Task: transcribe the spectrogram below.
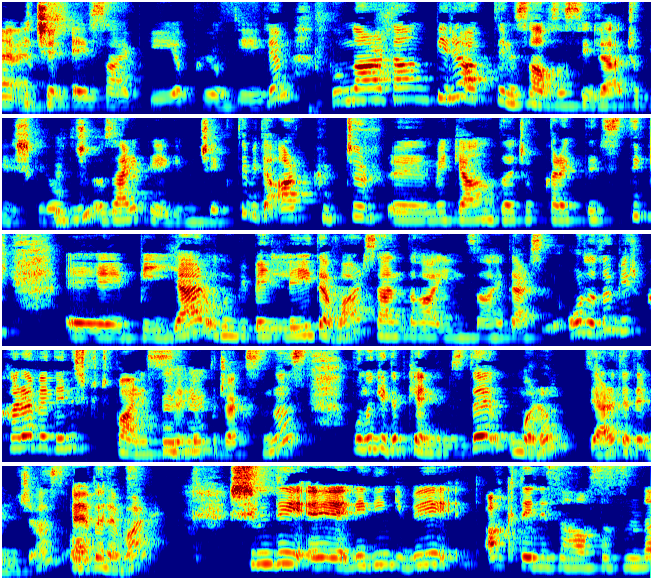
Evet. için ev sahipliği yapıyor diyelim. Bunlardan biri Akdeniz Havzası'yla çok ilişkili olduğu için özellikle ilgimi çekti. Bir de Ark Kültür e, mekanı da çok karakteristik e, bir yer. Onun bir belleği de var. Sen daha iyi izah edersin. Orada da bir kara ve deniz kütüphanesi Hı hı. yapacaksınız. Bunu gidip kendimiz de umarım ziyaret edebileceğiz. Orada Evet. ne var? Şimdi e, dediğin gibi Akdeniz Havzası'nda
